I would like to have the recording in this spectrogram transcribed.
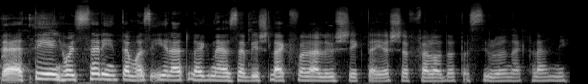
De tény, hogy szerintem az élet legnehezebb és legfelelősségteljesebb feladat a szülőnek lenni.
